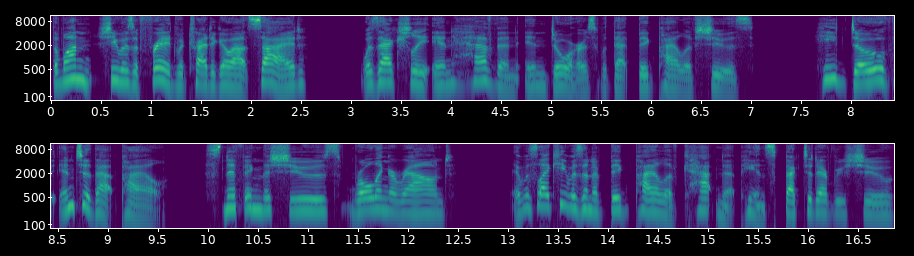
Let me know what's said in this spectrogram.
the one she was afraid would try to go outside, was actually in heaven indoors with that big pile of shoes. He dove into that pile, sniffing the shoes, rolling around. It was like he was in a big pile of catnip. He inspected every shoe,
